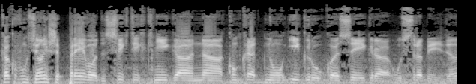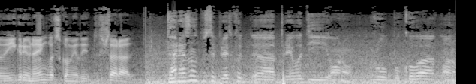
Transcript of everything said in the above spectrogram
kako funkcioniše prevod svih tih knjiga na konkretnu igru koja se igra u Srbiji? Da igraju na engleskom ili šta rade? Da, ne znam da postoje prethod, uh, prevodi ono, rule bookova, ono,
